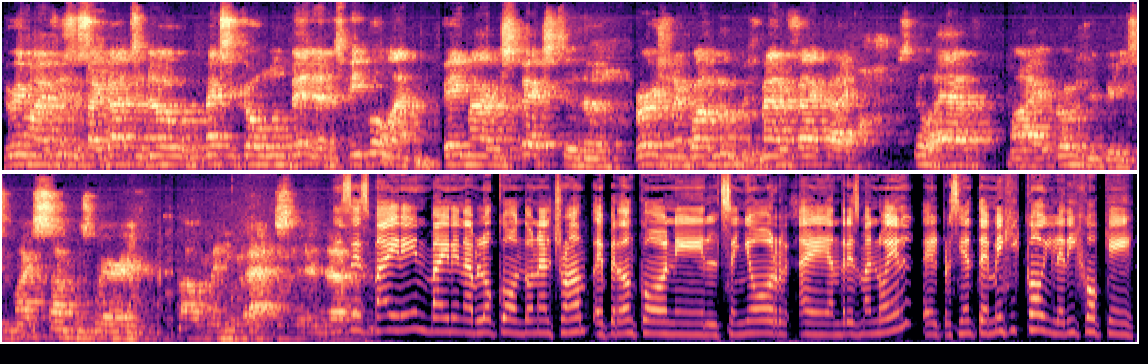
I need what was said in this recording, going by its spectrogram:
During my visits, I got to know Mexico a little bit and its people and paid my respects to the Virgin of Guadalupe. As a matter of fact, I still have my rosary beads that my son was wearing uh, when he passed. And, uh, Ese es Biden. Biden habló con Donald Trump, eh, perdón, con el señor eh, Andrés Manuel, el presidente de México, y le dijo que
